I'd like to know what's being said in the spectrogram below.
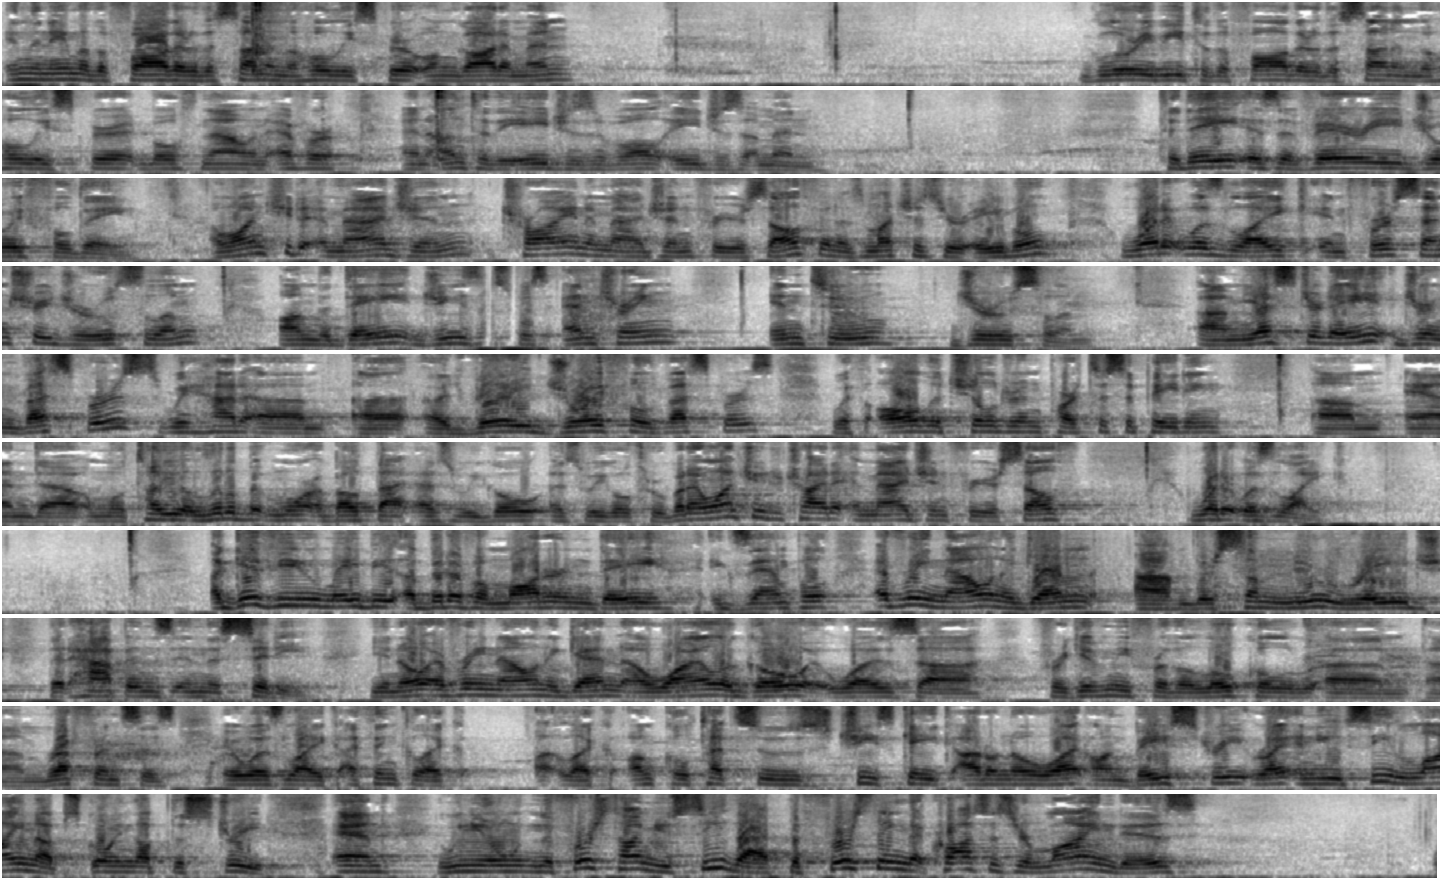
In the name of the Father, the Son, and the Holy Spirit, one God, Amen. Glory be to the Father, the Son, and the Holy Spirit, both now and ever, and unto the ages of all ages. Amen. Today is a very joyful day. I want you to imagine, try and imagine for yourself, in as much as you're able, what it was like in first century Jerusalem on the day Jesus was entering into Jerusalem. Um, yesterday, during Vespers, we had um, a, a, very joyful Vespers with all the children participating, um, and, uh, and, we'll tell you a little bit more about that as we go as we go through. But I want you to try to imagine for yourself what it was like. I'll give you maybe a bit of a modern day example. Every now and again, um, there's some new rage that happens in the city. You know, every now and again, a while ago, it was, uh, forgive me for the local um, um, references, it was like, I think like uh, like Uncle Tetsu's cheesecake, I don't know what, on Bay Street, right? And you'd see lineups going up the street. And when you when the first time you see that, the first thing that crosses your mind is,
